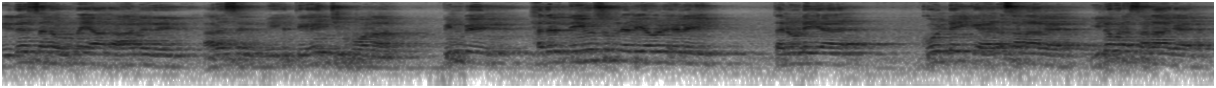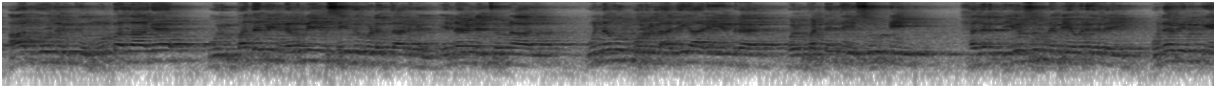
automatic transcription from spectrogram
நிதர்சன உண்மையாக ஆனது. அரசன் மிக திகைச்சு போனான். பின்பு ஹதரத் யூசுப் நபி அவர்களை தன்னுடைய கோட்டைக்கு அரசனாக இளவரசனாக ஆக்குவதற்கு முன்பதாக ஒரு பதவி நிர்ணயம் செய்து கொடுத்தார்கள். என்னவென்று சொன்னால் உணவு பொருள் அதிகாரி என்ற ஒரு பட்டத்தை சூட்டி அதற்கு யூசுப் நபி அவர்களை உணவிற்கு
